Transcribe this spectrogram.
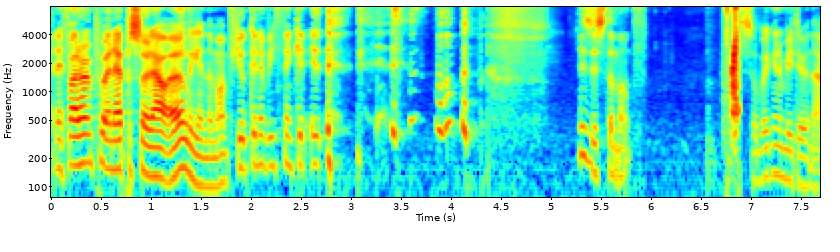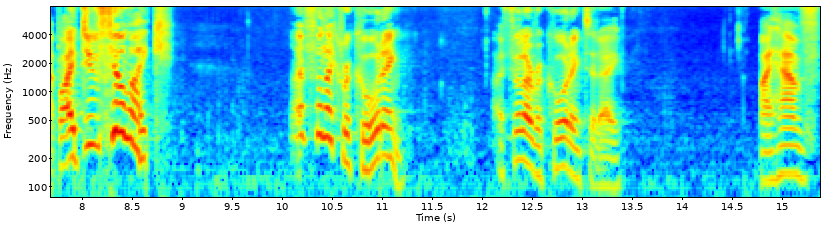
And if I don't put an episode out early in the month, you're going to be thinking, is, is this the month? So we're going to be doing that. But I do feel like, I feel like recording. I feel like recording today. I have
